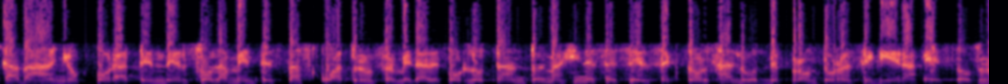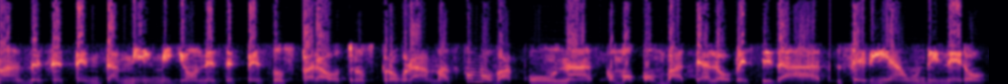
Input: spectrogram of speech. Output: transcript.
cada año por atender solamente estas cuatro enfermedades. Por lo tanto, imagínese si el sector salud de pronto recibiera estos más de 70 mil millones de pesos para otros programas como vacunas, como combate a la obesidad, sería un dinero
